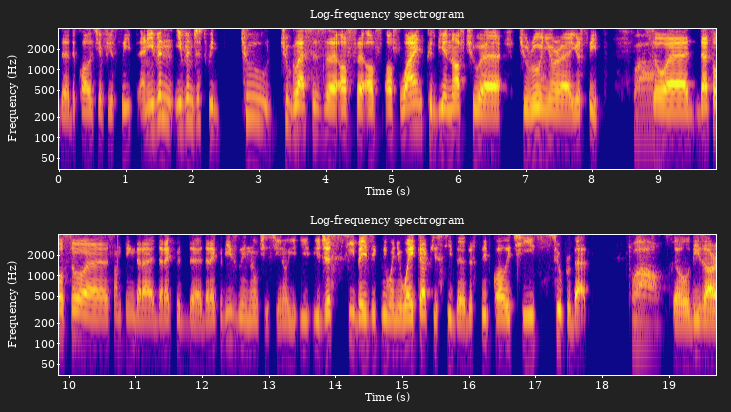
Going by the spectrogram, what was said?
the, the quality of your sleep and even even just with two two glasses uh, of, uh, of of wine could be enough to uh, to ruin your uh, your sleep wow. so that's also uh, something that i that i could that i could easily notice you know you, you just see basically when you wake up you see the the sleep quality super bad wow so these are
